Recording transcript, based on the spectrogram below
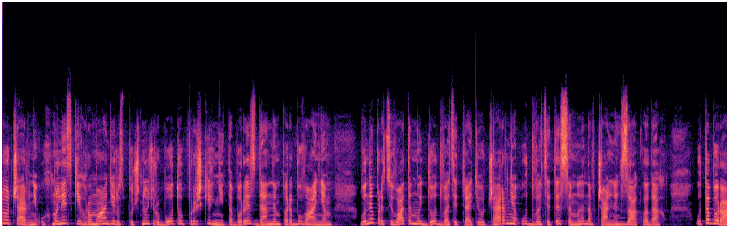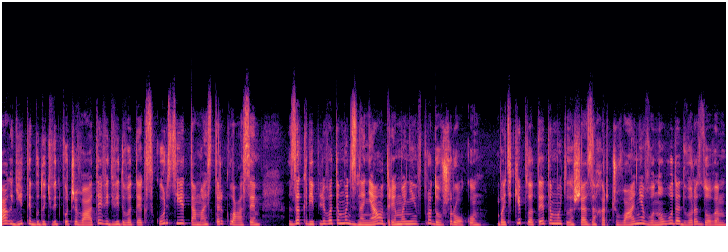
1 червня у Хмельницькій громаді розпочнуть роботу пришкільні табори з денним перебуванням. Вони працюватимуть до 23 червня у 27 навчальних закладах. У таборах діти будуть відпочивати, відвідувати екскурсії та майстер-класи. Закріплюватимуть знання, отримані впродовж року. Батьки платитимуть лише за харчування, воно буде дворазовим.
